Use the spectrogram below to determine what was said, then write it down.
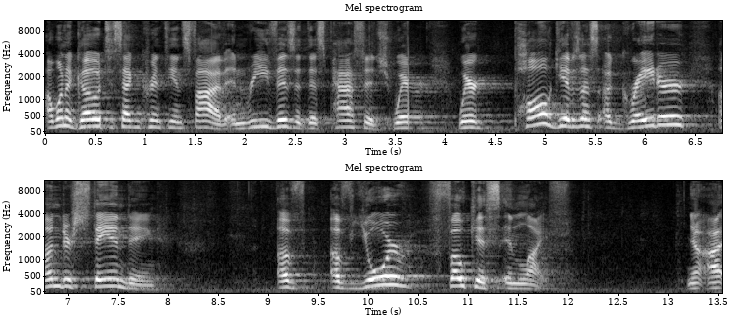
I want to go to 2 Corinthians 5 and revisit this passage where, where Paul gives us a greater understanding of, of your focus in life. You know, I,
